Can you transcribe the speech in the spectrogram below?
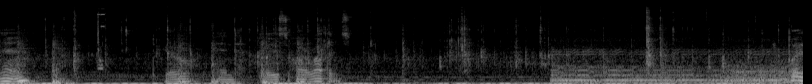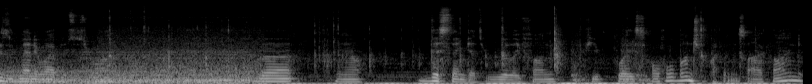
Then to go and place our weapons. Place as many weapons as you want. But, you know, this thing gets really fun if you place a whole bunch of weapons, I find.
